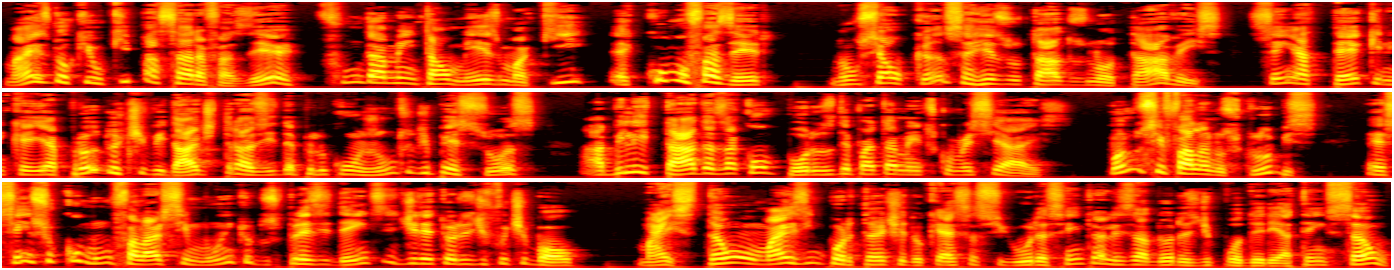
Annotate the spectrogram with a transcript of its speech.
mais do que o que passar a fazer, fundamental mesmo aqui é como fazer. Não se alcança resultados notáveis sem a técnica e a produtividade trazida pelo conjunto de pessoas habilitadas a compor os departamentos comerciais. Quando se fala nos clubes, é senso comum falar-se muito dos presidentes e diretores de futebol, mas tão ou mais importante do que essas figuras centralizadoras de poder e atenção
